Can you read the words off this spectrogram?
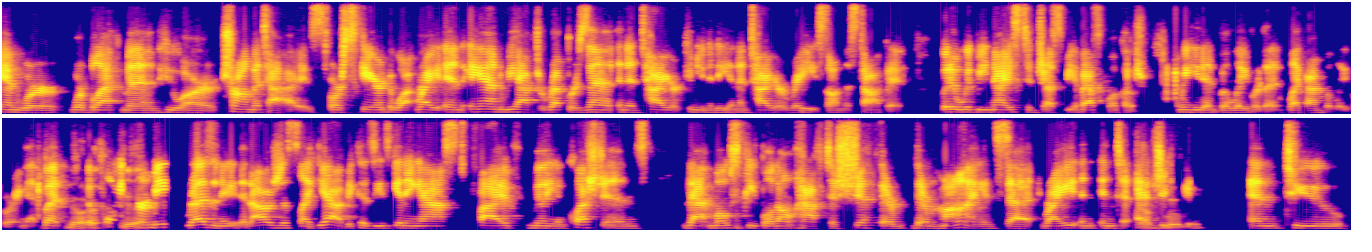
and we're we're black men who are traumatized or scared to what right and and we have to represent an entire community an entire race on this topic but it would be nice to just be a basketball coach. I mean, he didn't belabor that like I'm belaboring it, but no, the point yeah. for me resonated. I was just like, yeah, because he's getting asked five million questions that most people don't have to shift their their mindset right and, and to educate and to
